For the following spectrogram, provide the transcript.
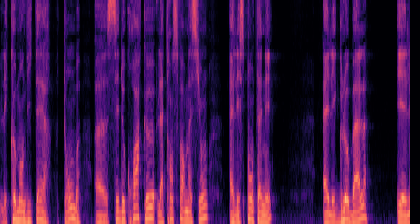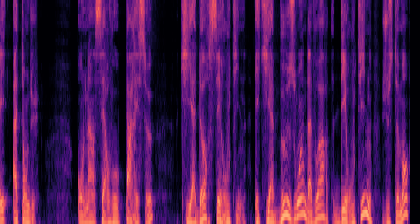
les commanditaires tombe, euh, c'est de croire que la transformation, elle est spontanée, elle est globale et elle est attendue. On a un cerveau paresseux qui adore ses routines et qui a besoin d'avoir des routines justement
